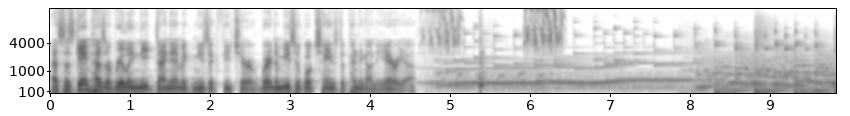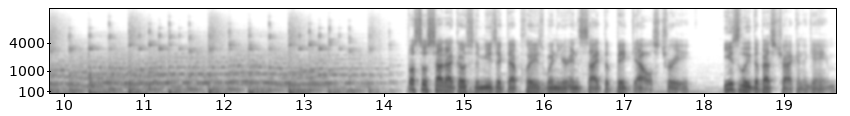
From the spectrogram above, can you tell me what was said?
As this game has a really neat dynamic music feature where the music will change depending on the area. Also shout out goes to the music that plays when you're inside the Big Owl's tree. Easily the best track in the game.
